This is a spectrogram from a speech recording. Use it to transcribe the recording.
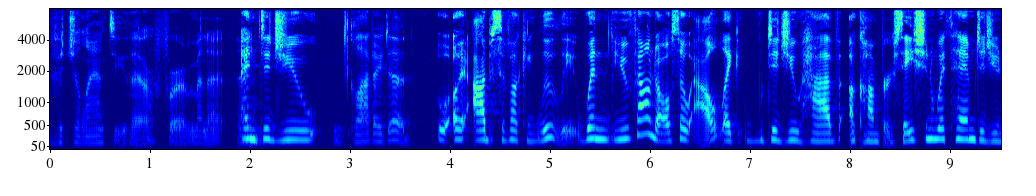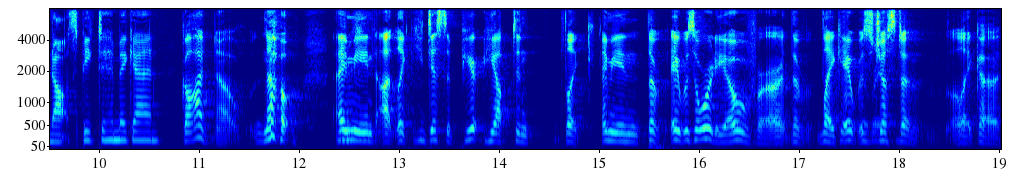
vigilante there for a minute. And did you? Glad I did. Well, uh, Absolutely. When you found also out, like, did you have a conversation with him? Did you not speak to him again? God, no, no. I mean, uh, like he disappeared. He upped and like, I mean, the it was already over. The like, it was just a like a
